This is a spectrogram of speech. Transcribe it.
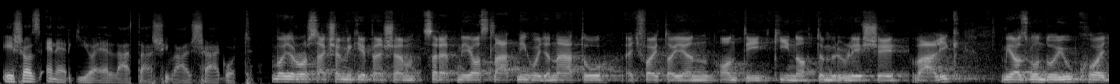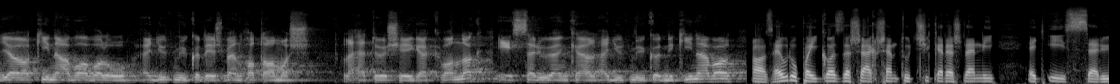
és az energiaellátási válságot. Magyarország semmiképpen sem szeretné azt látni, hogy a NATO egyfajta ilyen anti-Kína tömörülésé válik. Mi azt gondoljuk, hogy a Kínával való együttműködésben hatalmas lehetőségek vannak. Észszerűen kell együttműködni Kínával. Az európai gazdaság sem tud sikeres lenni egy észszerű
